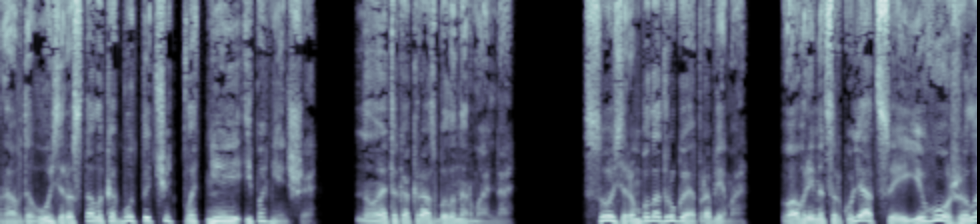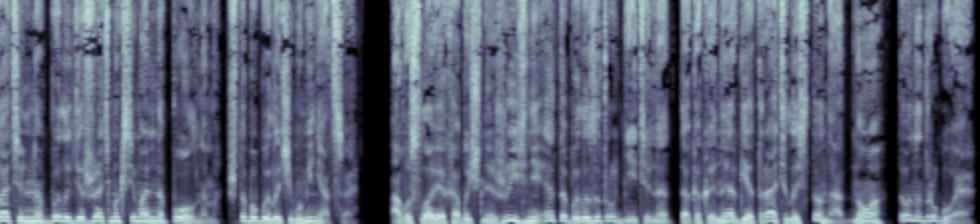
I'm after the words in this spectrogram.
Правда, озеро стало как будто чуть плотнее и поменьше. Но это как раз было нормально. С озером была другая проблема. Во время циркуляции его желательно было держать максимально полным, чтобы было чему меняться. А в условиях обычной жизни это было затруднительно, так как энергия тратилась то на одно, то на другое.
